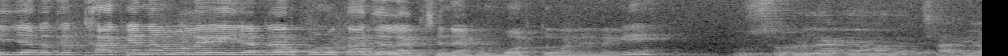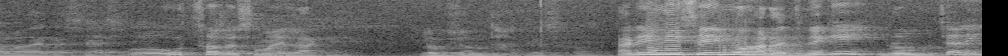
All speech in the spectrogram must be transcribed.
এই জায়গাটাতে থাকে না বলে এই জায়গাটা আর কোনো কাজে লাগছে না এখন বর্তমানে নাকি? উৎসবে লাগে আমাদের চাবি আমাদের কাছে আছে ও উৎসবের সময় লাগে। লোকজন থাকে সব। আর ইনি সেই মহারাজ নাকি? ব্রহ্মচারী।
